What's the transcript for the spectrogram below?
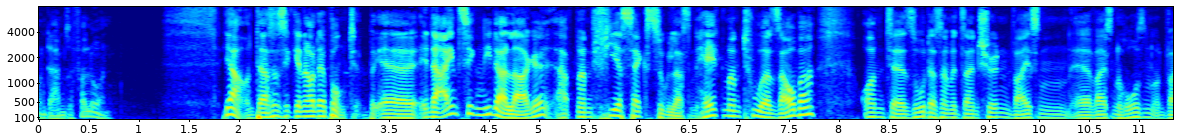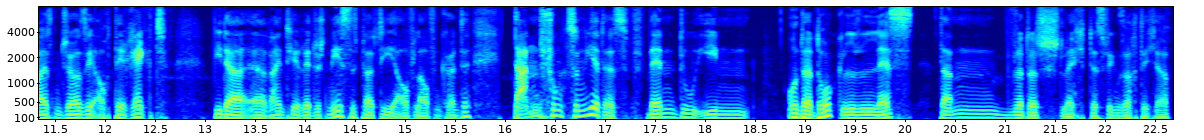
Und da haben sie verloren. Ja, und das ist genau der Punkt. Äh, in der einzigen Niederlage hat man vier Sacks zugelassen. Hält man Tour sauber und äh, so, dass er mit seinen schönen weißen, äh, weißen Hosen und weißen Jersey auch direkt wieder rein theoretisch nächstes Partie auflaufen könnte, dann funktioniert es. Wenn du ihn unter Druck lässt, dann wird es schlecht. Deswegen sagte ich ja,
